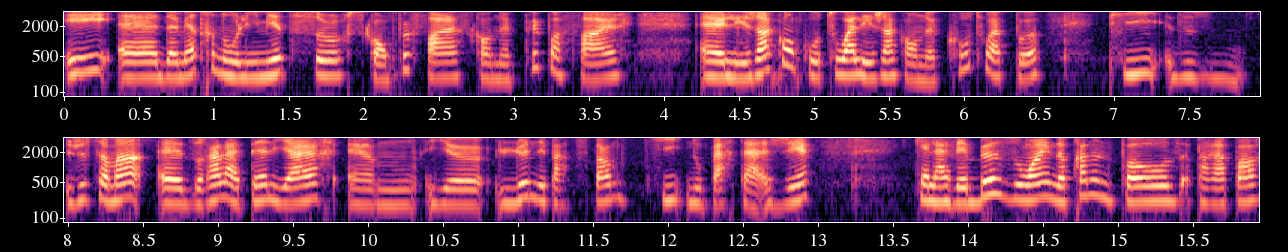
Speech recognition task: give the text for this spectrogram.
et euh, de mettre nos limites sur ce qu'on peut faire, ce qu'on ne peut pas faire, euh, les gens qu'on côtoie, les gens qu'on ne côtoie pas. Puis, justement, euh, durant l'appel hier, il y a l'une des participantes qui nous partageait qu'elle avait besoin de prendre une pause par rapport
